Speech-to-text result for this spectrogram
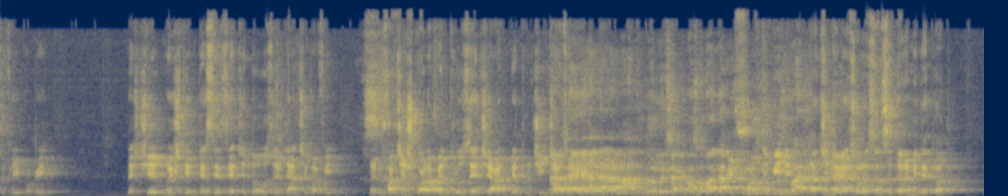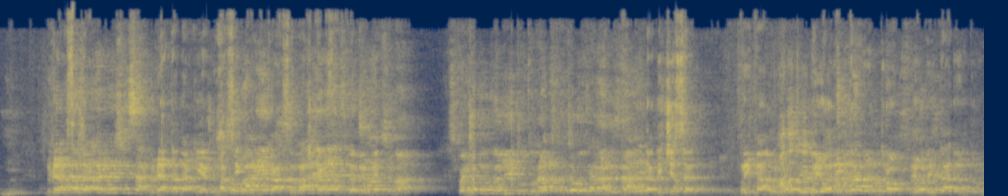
să fie copii? Deci ce, noi știm peste 10-20 de ani ce va fi? Noi nu facem școala pentru 10 ani, pentru 5 Dar ani. dar era dărâmată, domnule, și acum s-o băgat... Păi foarte bine, dar ce trebuie să o lăsăm să dărâme de tot? Dumneavoastră, Așa dacă, era necesar. dumneata, dacă ești numai singur în casă, lași casă să dărâme? Îți făceau un cămin cultural, îți făceau o canalizare. Nu, dar de ce să... Prima, Prima dată e- prioritar într-o, prioritar într-un,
